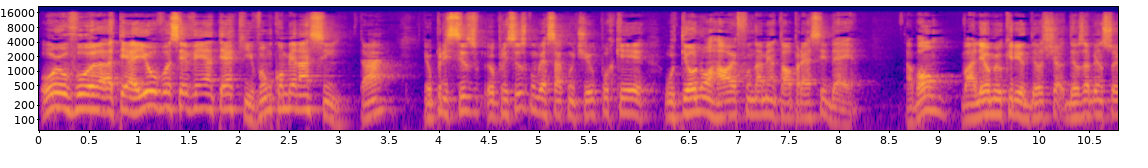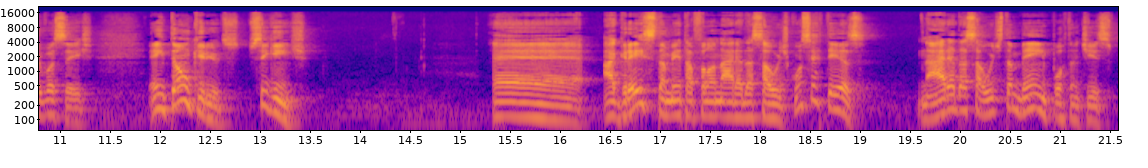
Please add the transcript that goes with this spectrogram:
ou eu vou até aí ou você vem até aqui. Vamos combinar assim, tá? Eu preciso, eu preciso conversar contigo porque o teu know-how é fundamental para essa ideia. Tá bom? Valeu, meu querido. Deus, Deus abençoe vocês. Então, queridos, seguinte. É, a Grace também está falando na área da saúde, com certeza. Na área da saúde também é importantíssimo.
